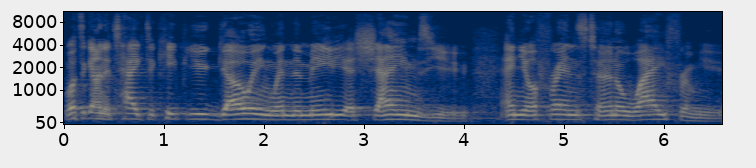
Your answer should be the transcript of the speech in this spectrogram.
What's it going to take to keep you going when the media shames you and your friends turn away from you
